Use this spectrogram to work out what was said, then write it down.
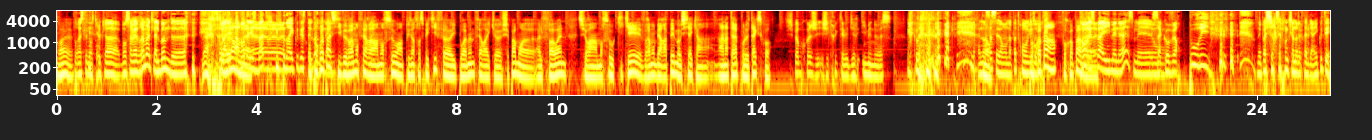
Ouais. pour rester dans ce truc-là. Bon, ça va vraiment être l'album de, pour aller, violent, avant mais- d'aller se battre, il faudra écouter cet Ou album. pourquoi pas s'il veut vraiment faire un morceau un plus introspectif, euh, il pourrait même faire avec euh, je sais pas moi Alpha One sur un morceau kické, vraiment bien rappé, mais aussi avec un, un intérêt pour le texte quoi. Je sais pas pourquoi j'ai j'ai cru que t'allais dire Imenes. Ah non, Non. ça c'est, on n'a pas trop envie Pourquoi de... pas hein Pourquoi pas Grand respect à Imenes, mais on sa cover pourrie. on n'est pas sûr que ça fonctionnerait très bien. Écoutez,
